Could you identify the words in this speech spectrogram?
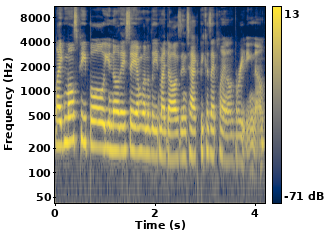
Like most people, you know, they say I'm going to leave my dogs intact because I plan on breeding them.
